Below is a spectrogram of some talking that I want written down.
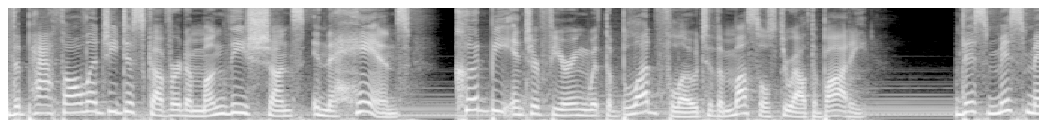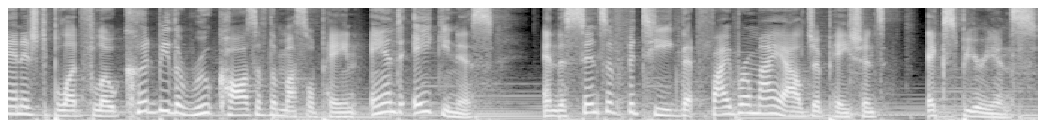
The pathology discovered among these shunts in the hands could be interfering with the blood flow to the muscles throughout the body, this mismanaged blood flow could be the root cause of the muscle pain and achiness and the sense of fatigue that fibromyalgia patients experience.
